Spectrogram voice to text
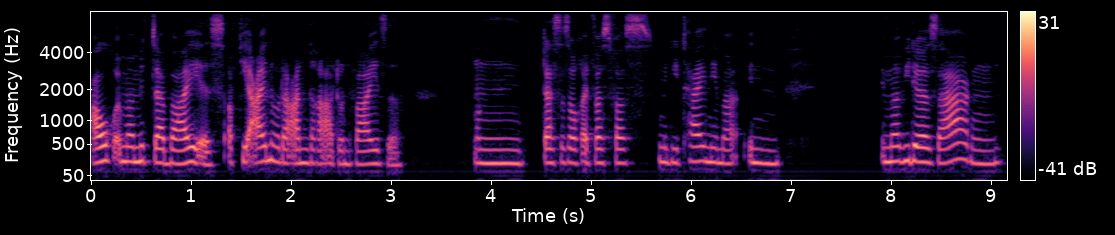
auch immer mit dabei ist, auf die eine oder andere Art und Weise. Und das ist auch etwas, was mir die TeilnehmerInnen immer wieder sagen,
